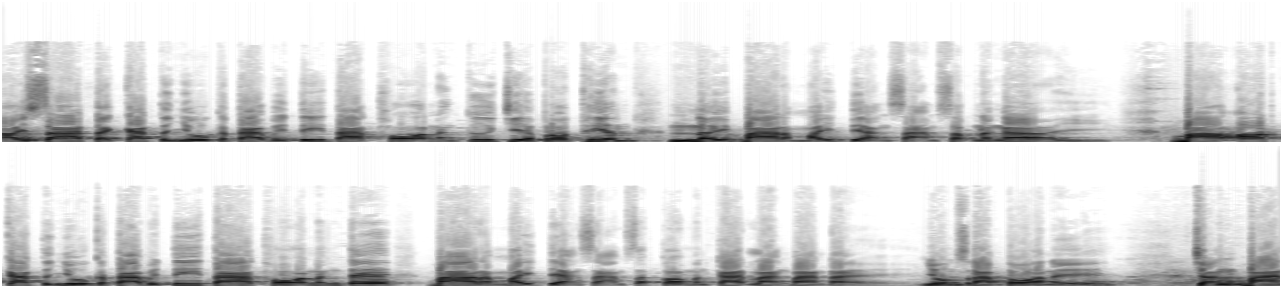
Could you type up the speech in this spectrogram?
ដោយសារតែកតញ្ញូកតាវេទីតាធរហ្នឹងគឺជាប្រធាន នៃបារមីទាំង30ហ្នឹងហើយបើអត់កតញ្ញូកតាវេទីតាធរហ្នឹងទេ បារមីទាំង30ក៏មិនកើតឡើងបានដែរញោមស្ដាប់តទេចឹងបាន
